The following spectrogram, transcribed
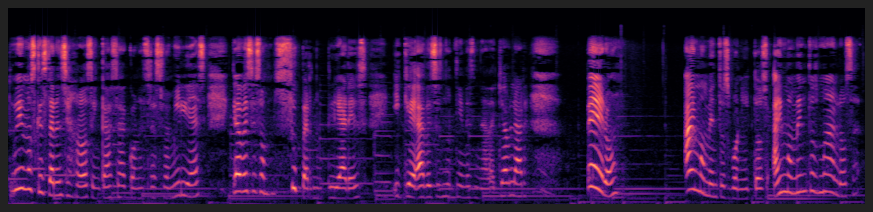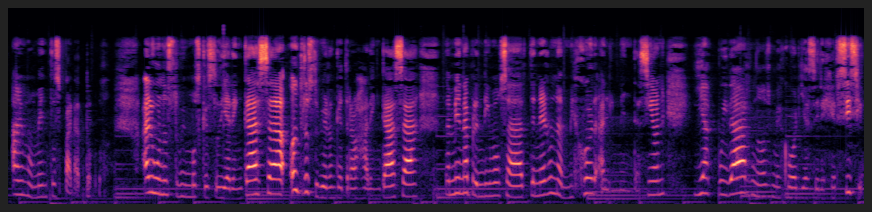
tuvimos que estar encerrados en casa con nuestras familias, que a veces son súper nucleares y que a veces no tienes nada que hablar. Pero hay momentos bonitos, hay momentos malos, hay momentos para todo. Algunos tuvimos que estudiar en casa, otros tuvieron que trabajar en casa. También aprendimos a tener una mejor alimentación y a cuidarnos mejor y hacer ejercicio.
